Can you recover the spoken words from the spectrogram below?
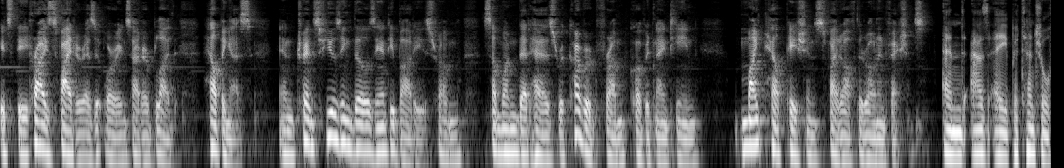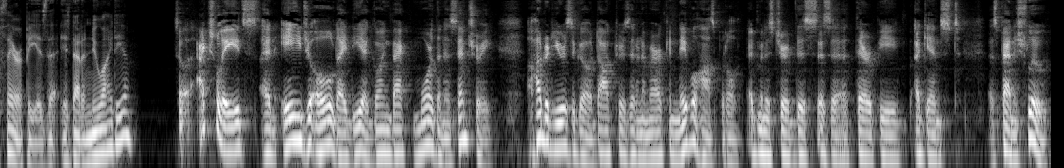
It's the prize fighter, as it were, inside our blood, helping us. And transfusing those antibodies from someone that has recovered from COVID 19 might help patients fight off their own infections. And as a potential therapy, is that, is that a new idea? So actually, it's an age old idea going back more than a century. A hundred years ago, doctors at an American naval hospital administered this as a therapy against a Spanish flu.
